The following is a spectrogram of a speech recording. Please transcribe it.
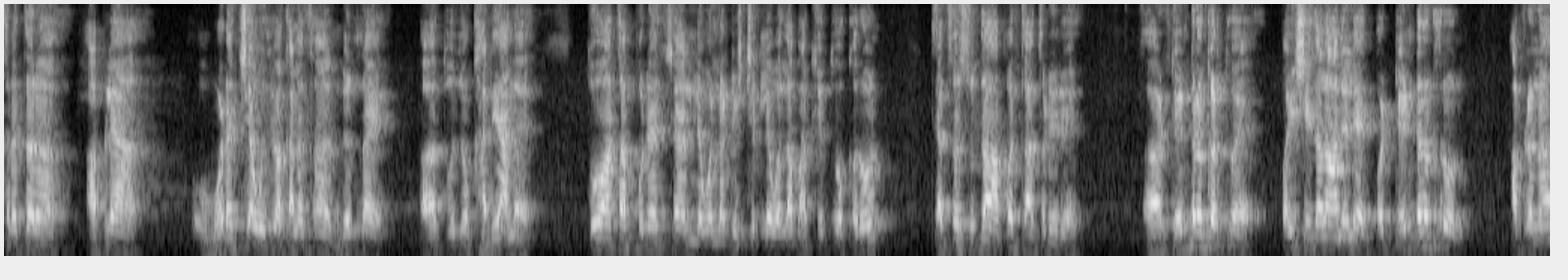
खरं तर आपल्या वडदच्या उजव्या खालाचा निर्णय तो जो खाली आला आहे तो आता पुण्याच्या लेवलला डिस्ट्रिक्ट लेवलला बाकी तो करून त्याचं सुद्धा आपण तातडीने टेंडर करतोय. पैसे त्याला आलेले आहेत पण टेंडर करून आपल्याला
